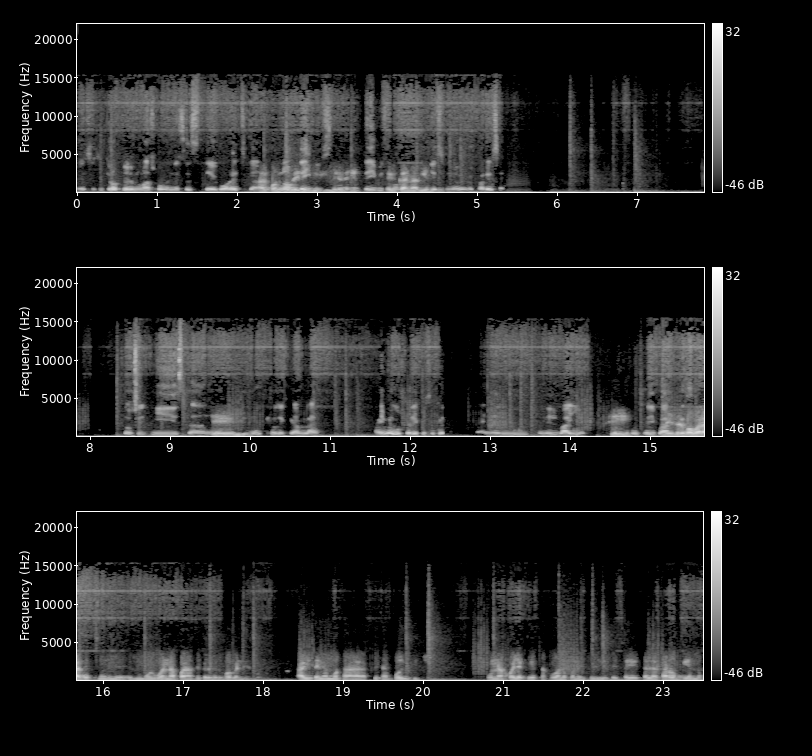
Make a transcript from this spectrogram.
Eso sí, creo que el más joven es este Goretzka. Alfonso no, Davis. 19 años, Davis el canadiense. 19 me parece. Entonces, y están Eh, mucho de qué hablar. A mí me gustaría que se quedara en el, en el Bayern. Sí, pues, ahí va la idea es muy buena para hacer crecer jóvenes. Ahí tenemos a Christian Pulisic, una joya que ya está jugando con el Chelsea y se, la está rompiendo.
